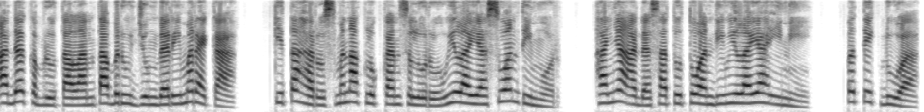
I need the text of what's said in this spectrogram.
Ada kebrutalan tak berujung dari mereka. Kita harus menaklukkan seluruh wilayah Suan Timur. Hanya ada satu tuan di wilayah ini. Petik 2.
